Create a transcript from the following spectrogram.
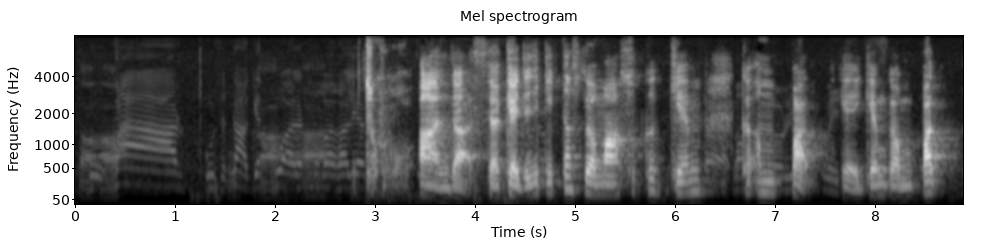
Bukan. Buset kaget gua liat muka kalian. Anjas. Oke, jadi kita sudah masuk ke game keempat. Oke, game keempat.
